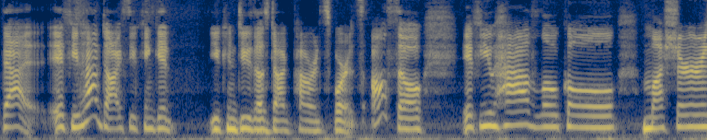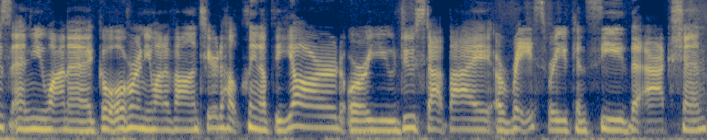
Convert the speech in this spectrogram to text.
That if you have dogs, you can get you can do those dog powered sports. Also, if you have local mushers and you want to go over and you want to volunteer to help clean up the yard, or you do stop by a race where you can see the action,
